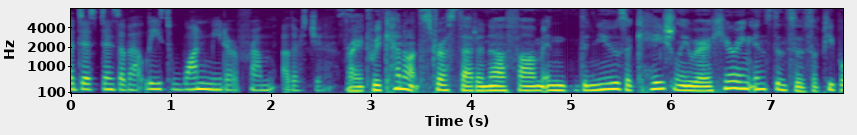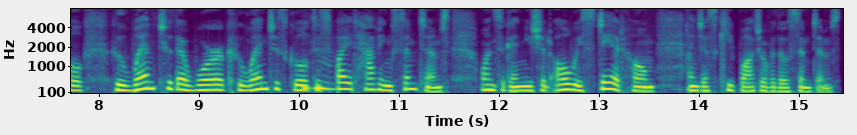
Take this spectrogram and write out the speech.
a distance of at least one meter from other students. Right. We cannot stress that enough. Um, in the news, occasionally we're hearing instances of people who went to their work, who went to school despite having symptoms. Once again, you should always stay at home and just keep watch over those symptoms.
